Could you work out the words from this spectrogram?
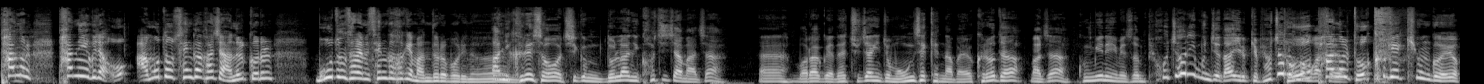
판을, 판이 그냥 어, 아무도 생각하지 않을 거를 모든 사람이 생각하게 만들어버리는. 아니, 그래서 지금 논란이 커지자마자 아, 뭐라고 해야 돼? 주장이 좀 옹색했나 봐요. 그러자마자 국민의힘에서는 표절이 문제다 이렇게 표절을 더 판을 더 크게 키운 거예요.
